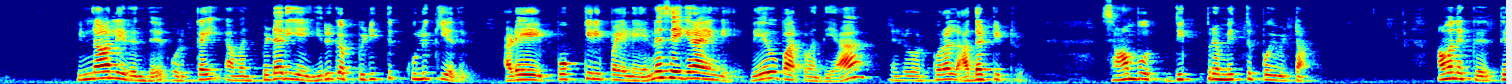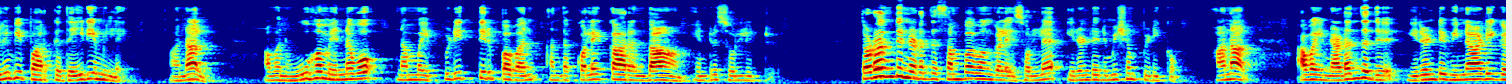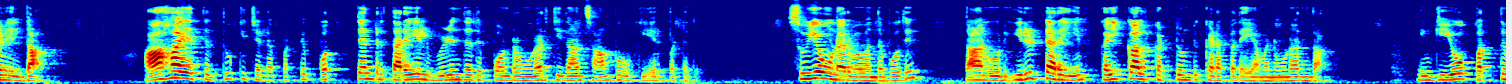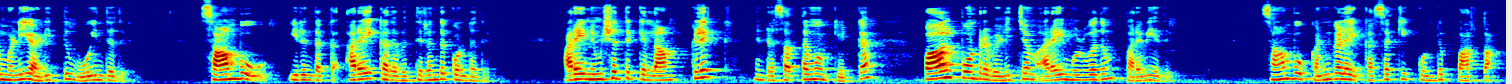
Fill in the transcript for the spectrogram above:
பின்னாலிருந்து ஒரு கை அவன் பிடரியை இறுக பிடித்து குலுக்கியது. அடே பொக்கிரி பயலே என்ன செய்கிறாய் எங்கே வேவு பார்க்க வந்தியா? என்று ஒரு குரல் அதட்டிற்று. சாம்பு திக் பிரமித்து போய்விட்டான். அவனுக்கு திரும்பி பார்க்க தைரியம் இல்லை ஆனால் அவன் ஊகம் என்னவோ நம்மை பிடித்திருப்பவன் அந்த கொலைக்காரன்தான் என்று சொல்லிற்று. தொடர்ந்து நடந்த சம்பவங்களை சொல்ல இரண்டு நிமிஷம் பிடிக்கும். ஆனால் அவை நடந்தது இரண்டு வினாடிகளில்தான். ஆகாயத்தில் தூக்கிச் செல்லப்பட்டு பொத்தென்று தரையில் விழுந்தது போன்ற உணர்ச்சி தான் சாம்புவுக்கு ஏற்பட்டது. சுய உணர்வு வந்தபோது தான் ஒரு இருட்டறையில் கை கால் கட்டுண்டு கிடப்பதை அவன் உணர்ந்தான். எங்கேயோ பத்து மணி அடித்து ஓய்ந்தது. சாம்பு இருந்த க அறை கதவு திறந்து கொண்டது. அரை நிமிஷத்துக்கெல்லாம் கிளிக் என்ற சத்தமும் கேட்க பால் போன்ற வெளிச்சம் அறை முழுவதும் பரவியது. சாம்பு கண்களை கசக்கி கொண்டு பார்த்தான்.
